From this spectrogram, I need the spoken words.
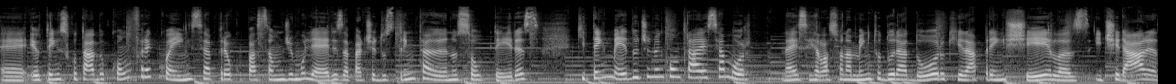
É, eu tenho escutado com frequência a preocupação de mulheres a partir dos 30 anos solteiras que têm medo de não encontrar esse amor, né? Esse relacionamento duradouro que irá preenchê-las e tirar,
